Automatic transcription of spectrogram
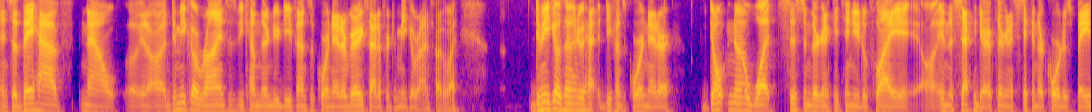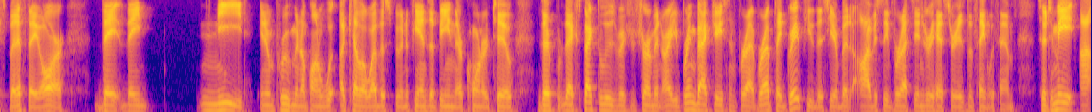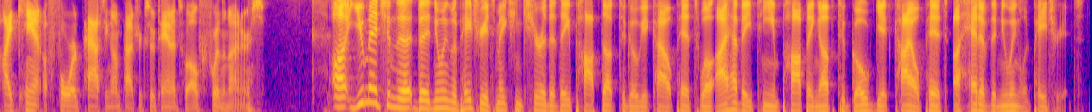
And so they have now, uh, you know, uh, DeMeco Ryans has become their new defensive coordinator. Very excited for DeMeco Ryans, by the way. DeMeco's their new defensive coordinator. Don't know what system they're going to continue to play uh, in the secondary if they're going to stick in their quarters base, but if they are, they they need an improvement upon Ahkello Witherspoon if he ends up being their corner too. They're, they expect to lose Richard Sherman. All right, you bring back Jason Verrett. Verrett played great for you this year, but obviously Verrett's injury history is the thing with him. So to me, I, I can't afford passing on Patrick Surtain at 12 for the Niners. Uh, you mentioned the the New England Patriots making sure that they popped up to go get Kyle Pitts. Well, I have a team popping up to go get Kyle Pitts ahead of the New England Patriots.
